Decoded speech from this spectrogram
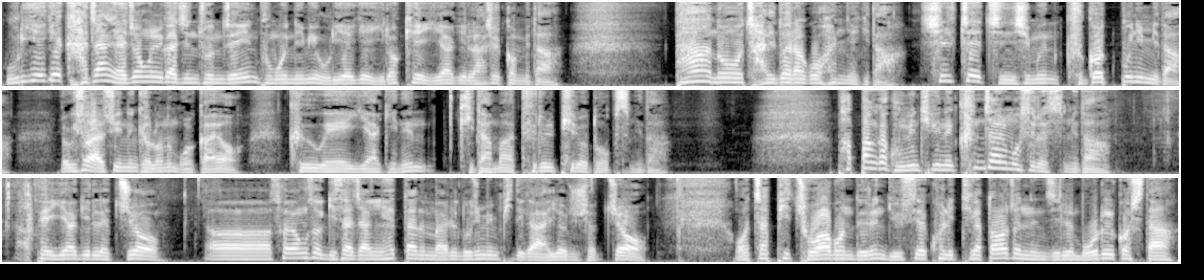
우리에게 가장 애정을 가진 존재인 부모님이 우리에게 이렇게 이야기를 하실 겁니다. 다 너 잘 되라고 한 얘기다. 실제 진심은 그것뿐입니다. 여기서 알 수 있는 결론은 뭘까요? 그 외의 이야기는 귀담아 들을 필요도 없습니다. 팟빵과 국민TV는 큰 잘못을 했습니다. 앞에 이야기를 했죠. 어, 서영석 이사장이 했다는 말을 노지민 PD가 알려주셨죠. 어차피 조합원들은 뉴스의 quality가 떨어졌는지를 모를 것이다.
